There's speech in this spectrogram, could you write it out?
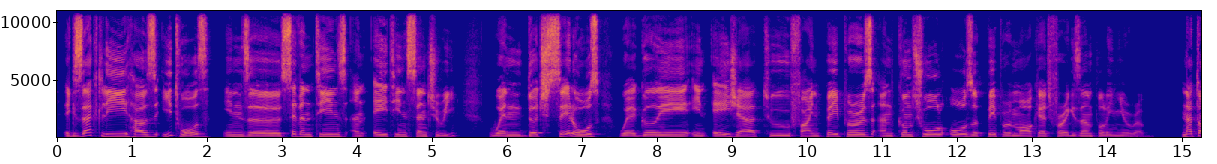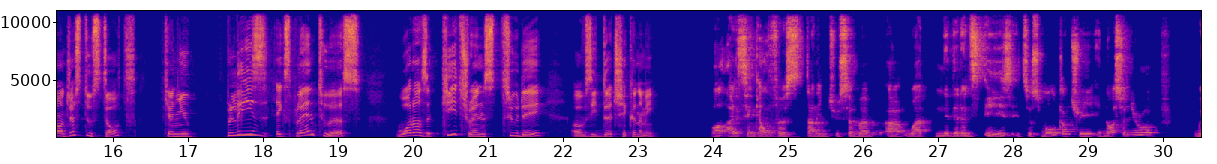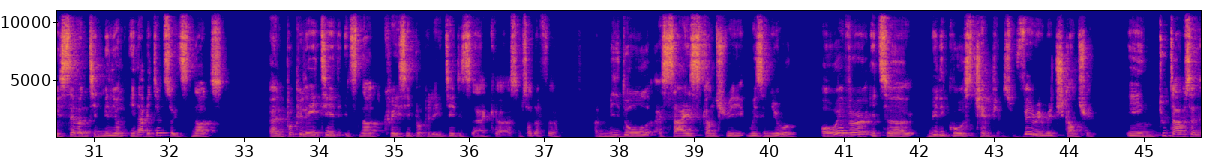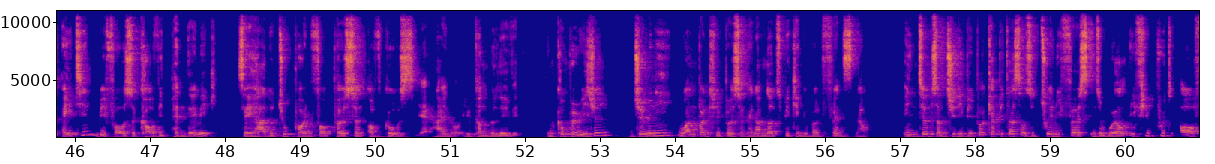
Exactly as it was in the 17th and 18th century when Dutch sailors were going in Asia to find papers and control all the paper market, for example, in Europe. Nathan, just to start, can you please explain to us what are the key trends today of the Dutch economy? Well, I think I'll first starting to sum up uh, what Netherlands is. It's a small country in Northern Europe with 17 million inhabitants, so it's not unpopulated. It's not crazy populated. It's like uh, some sort of a, a middle-sized country within Europe. However, it's a really growth champion, so very rich country. In 2018, before the COVID pandemic, they had a 2.4% of growth. Yeah, I know, you can't believe it. In comparison, Germany, 1.3%, and I'm not speaking about France now. In terms of GDP per capita, so the 21st in the world, if you put off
